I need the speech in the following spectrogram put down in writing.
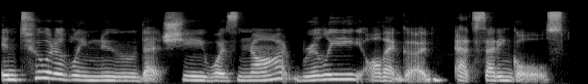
intuitively knew that she was not really all that good at setting goals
